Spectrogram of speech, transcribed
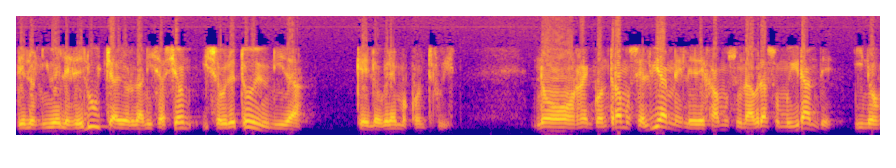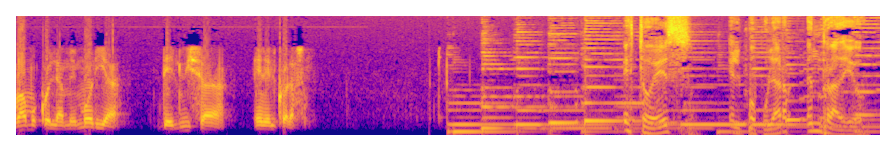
de los niveles de lucha, de organización y sobre todo de unidad que logremos construir. Nos reencontramos el viernes, le dejamos un abrazo muy grande y nos vamos con la memoria de Luisa en el corazón. Esto es El Popular en Radio.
